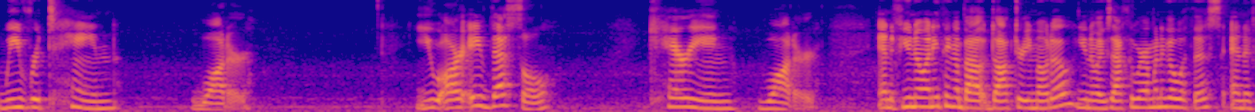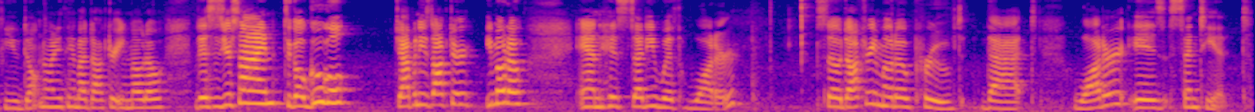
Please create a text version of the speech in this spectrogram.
we retain water. You are a vessel carrying water. And if you know anything about Dr. Emoto, you know exactly where I'm going to go with this. And if you don't know anything about Dr. Emoto, this is your sign to go Google Japanese doctor Emoto and his study with water. So Dr. Emoto proved that water is sentient.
